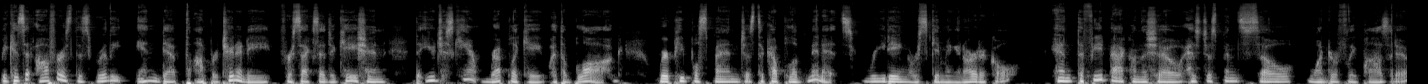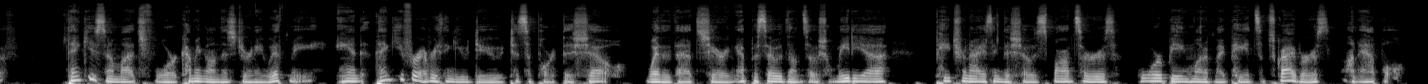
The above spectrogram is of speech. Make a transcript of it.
because it offers this really in depth opportunity for sex education that you just can't replicate with a blog, where people spend just a couple of minutes reading or skimming an article. And the feedback on the show has just been so wonderfully positive. Thank you so much for coming on this journey with me, and thank you for everything you do to support this show, whether that's sharing episodes on social media, patronizing the show's sponsors, or being one of my paid subscribers on Apple.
